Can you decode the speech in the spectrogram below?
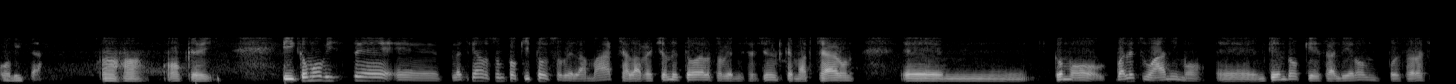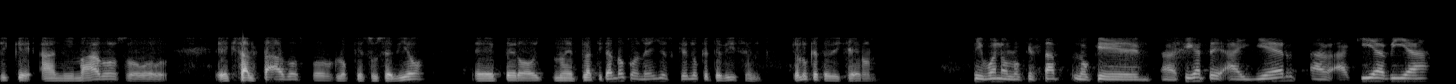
ahorita. Ajá, okay. ¿Y cómo viste, eh, platícanos un poquito sobre la marcha, la reacción de todas las organizaciones que marcharon, eh, cómo, cuál es su ánimo? Eh, entiendo que salieron, pues ahora sí que animados o exaltados por lo que sucedió, eh, pero eh, platicando con ellos, ¿qué es lo que te dicen? ¿Qué es lo que te dijeron? Sí, bueno, lo que está, lo que, ah, fíjate, ayer aquí había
